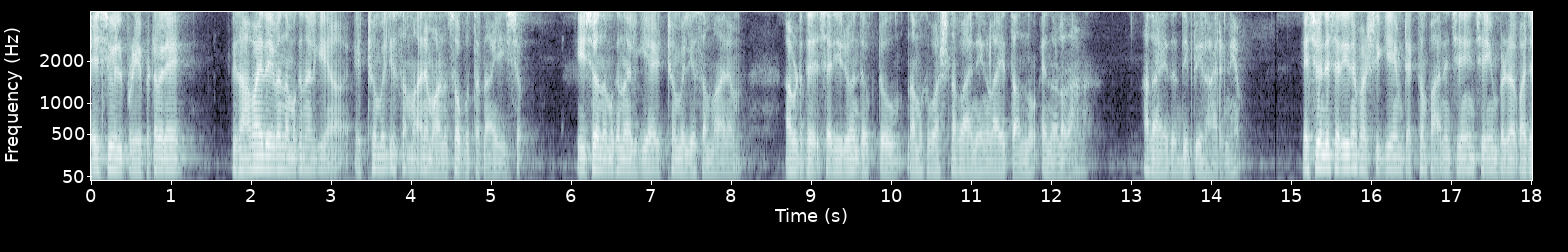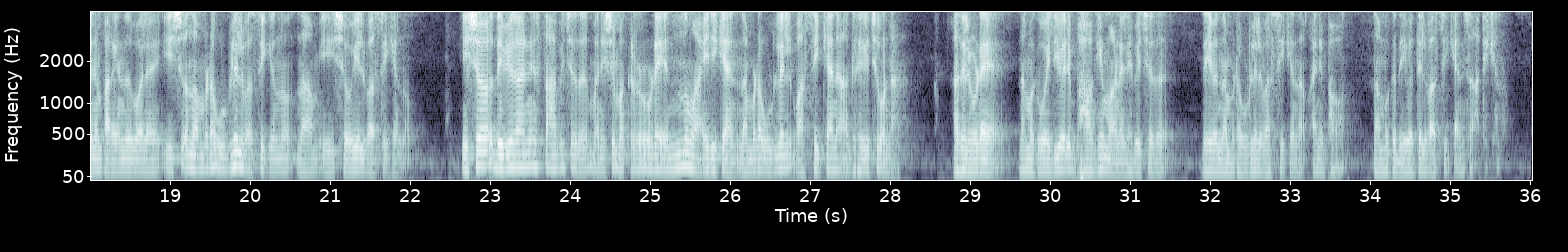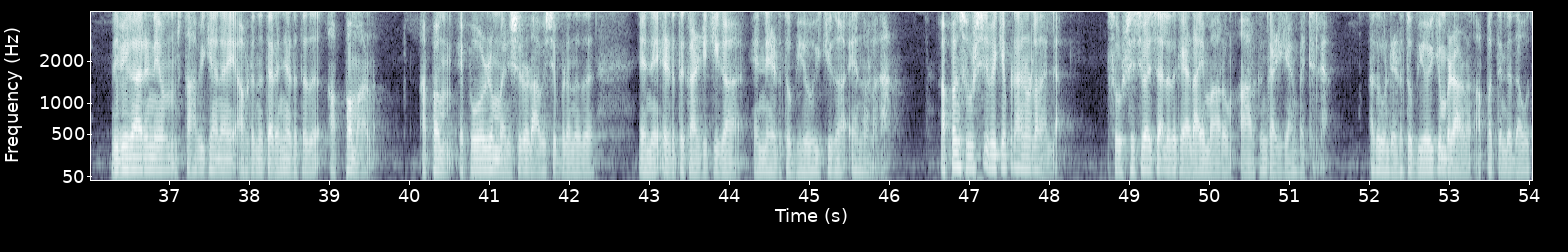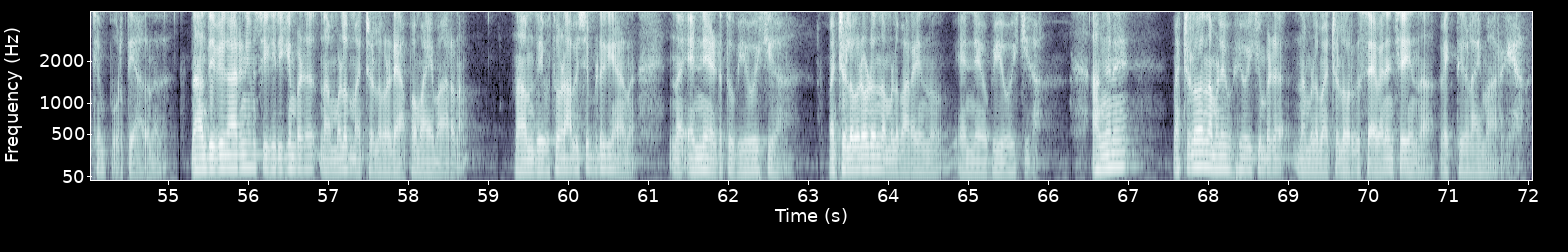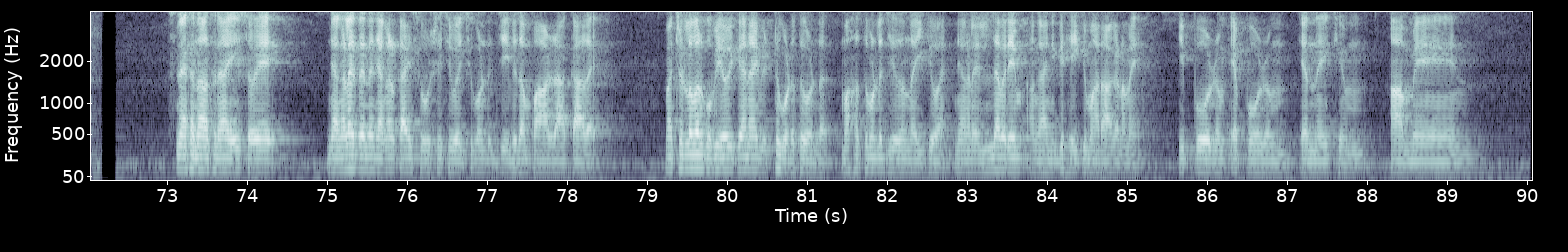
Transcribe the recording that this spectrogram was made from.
യേശുവിൽ പ്രിയപ്പെട്ടവരെ പിതാവായ ദൈവം നമുക്ക് നൽകിയ ഏറ്റവും വലിയ സമ്മാനമാണ് സ്വപുത്രനായ ഈശോ. ഈശോ നമുക്ക് നൽകിയ ഏറ്റവും വലിയ സമ്മാനം അവിടുത്തെ ശരീരവും രക്തവും നമുക്ക് ഭക്ഷണപാനീയങ്ങളായി തന്നു എന്നുള്ളതാണ്. അതായത് ദിവ്യകാരുണ്യം. യേശുവിന്റെ ശരീരം ഭക്ഷിക്കുകയും രക്തം പാനം ചെയ്യുകയും ചെയ്യുമ്പോൾ വചനം പറയുന്നത് പോലെ ഈശോ നമ്മുടെ ഉള്ളിൽ വസിക്കുന്നു നാം ഈശോയിൽ വസിക്കുന്നു. ഈശോ ദിവ്യകാരുണ്യം സ്ഥാപിച്ചത് മനുഷ്യ മക്കളോട് എന്നും ആയിരിക്കാൻ നമ്മുടെ ഉള്ളിൽ വസിക്കാൻ ആഗ്രഹിച്ചുകൊണ്ടാണ്. അതിലൂടെ നമുക്ക് വലിയൊരു ഭാഗ്യമാണ് ലഭിച്ചത്. ദൈവം നമ്മുടെ ഉള്ളിൽ വസിക്കുന്ന അനുഭവം നമുക്ക് ദൈവത്തിൽ വസിക്കാൻ സാധിക്കുന്നു. ദിവ്യകാരുണ്യം സ്ഥാപിക്കാനായി അവിടുന്ന് തിരഞ്ഞെടുത്തത് അപ്പമാണ്. അപ്പം എപ്പോഴും മനുഷ്യരോട് ആവശ്യപ്പെടുന്നത് എന്നെ എടുത്ത് കഴിക്കുക എന്നെ എടുത്ത് ഉപയോഗിക്കുക എന്നുള്ളതാണ്. അപ്പം സൂക്ഷിച്ച് വയ്ക്കപ്പെടാനുള്ളതല്ല സൂക്ഷിച്ച് വെച്ചാൽ അത് കേടായി മാറും ആർക്കും കഴിക്കാൻ പറ്റില്ല. അതുകൊണ്ട് എടുത്ത് ഉപയോഗിക്കുമ്പോഴാണ് അപ്പത്തിന്റെ ദൗത്യം പൂർത്തിയാകുന്നത്. നാം ദിവ്യകാരുണ്യം സ്വീകരിക്കുമ്പോൾ നമ്മളും മറ്റുള്ളവരുടെ അപ്പമായി മാറണം. നാം ദൈവത്തോട് ആവശ്യപ്പെടുകയാണ്. എന്നെ എടുത്ത് ഉപയോഗിക്കുക. മറ്റുള്ളവരോടും നമ്മൾ പറയുന്നു എന്നെ ഉപയോഗിക്കുക. അങ്ങനെ മറ്റുള്ളവർ നമ്മളെ ഉപയോഗിക്കുമ്പോൾ നമ്മൾ മറ്റുള്ളവർക്ക് സേവനം ചെയ്യുന്ന വ്യക്തികളായി മാറുകയാണ്. സ്നേഹനാഥനായ ഈശോയെ ഞങ്ങളെ തന്നെ ഞങ്ങൾക്കായി സൂക്ഷിച്ചു വെച്ചുകൊണ്ട് ജീവിതം പാഴാക്കാതെ മറ്റുള്ളവർക്ക് ഉപയോഗിക്കാനായി വിട്ടുകൊടുത്തുകൊണ്ട് മഹത്വമുള്ള ജീവിതം നയിക്കുവാൻ ഞങ്ങളെല്ലാവരെയും അങ്ങ് അനുഗ്രഹിക്കുമാറാകണമേ. ഇപ്പോഴും എപ്പോഴും എന്നേക്കും. ആമേൻ.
